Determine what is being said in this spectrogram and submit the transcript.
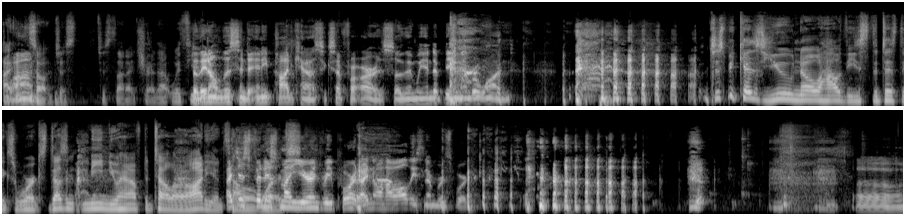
I, Wow. So just just thought I'd share that with you. So they don't listen to any podcasts except for ours. So then we end up being number one. just because you know how these statistics works doesn't mean you have to tell our audience. I just finished my year-end report. I know how all these numbers work. Uh.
